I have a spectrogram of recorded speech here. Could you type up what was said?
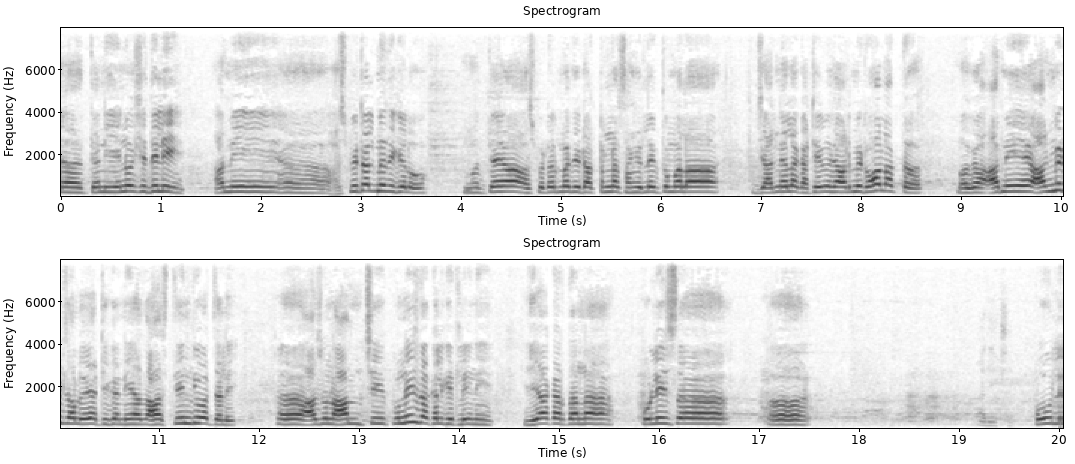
त्यांनी एन ओ सी दिली. आम्ही हॉस्पिटलमध्ये गेलो. मग त्या हॉस्पिटलमध्ये डॉक्टरना सांगितलं की तुम्हाला जालन्याला घाटीमध्ये ॲडमिट व्हावं लागतं. मग आम्ही ॲडमिट झालो या ठिकाणी. आज आज तीन दिवस झाले. अजून आमची कुणीच दखल घेतली नाही. या करताना पोलीस पोल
